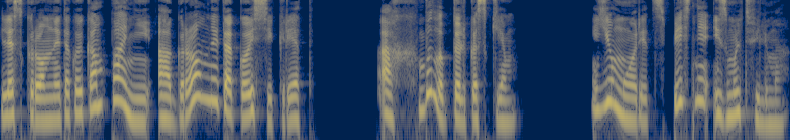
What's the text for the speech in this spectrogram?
для скромной такой компании, огромный такой секрет. Ах, было бы только с кем. Юморец, песня из мультфильма.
